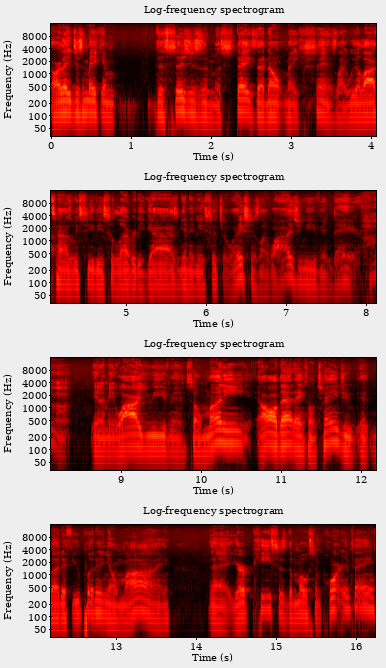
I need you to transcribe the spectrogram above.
are they just making decisions and mistakes that don't make sense? Like we a lot of times we see these celebrity guys get in these situations. Like, why is you even there? Hmm. You know what I mean? Why are you even so money? All that ain't gonna change you. But if you put in your mind that your peace is the most important thing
